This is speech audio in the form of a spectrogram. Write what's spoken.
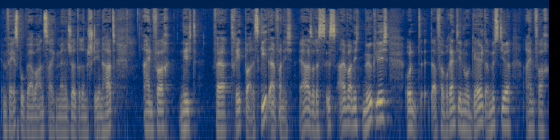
im Facebook Werbeanzeigenmanager drin stehen hat, einfach nicht vertretbar. Das geht einfach nicht. Ja, also das ist einfach nicht möglich und da verbrennt ihr nur Geld. Da müsst ihr einfach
